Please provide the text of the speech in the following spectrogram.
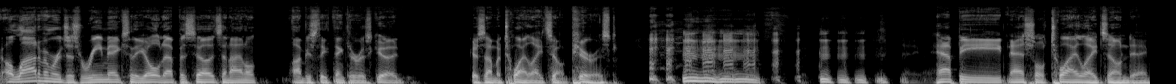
a lot of them are just remakes of the old episodes, and I don't obviously think they're as good because I'm a Twilight Zone purist. Anyway, happy National Twilight Zone Day.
